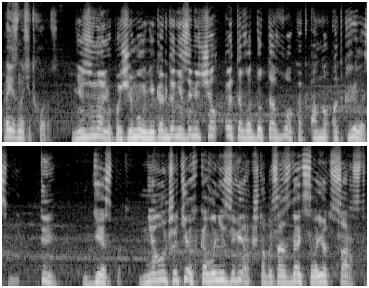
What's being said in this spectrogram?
Произносит Хорус. Не знаю почему, никогда не замечал этого до того, как оно открылось мне. Ты, деспот, не лучше тех, кого не зверг, чтобы создать свое царство.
